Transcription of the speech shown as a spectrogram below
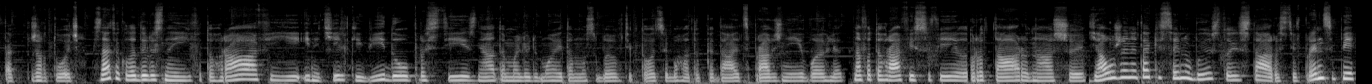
так жартуючи. Знаєте, коли дивлюсь на її фотографії і не тільки відео прості, знятими людьми, там особливо в Тіктоці багато кидають справжній її вигляд. На фотографії Софії Ротару нашої я вже не так і сильно боюсь тої старості. В принципі,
